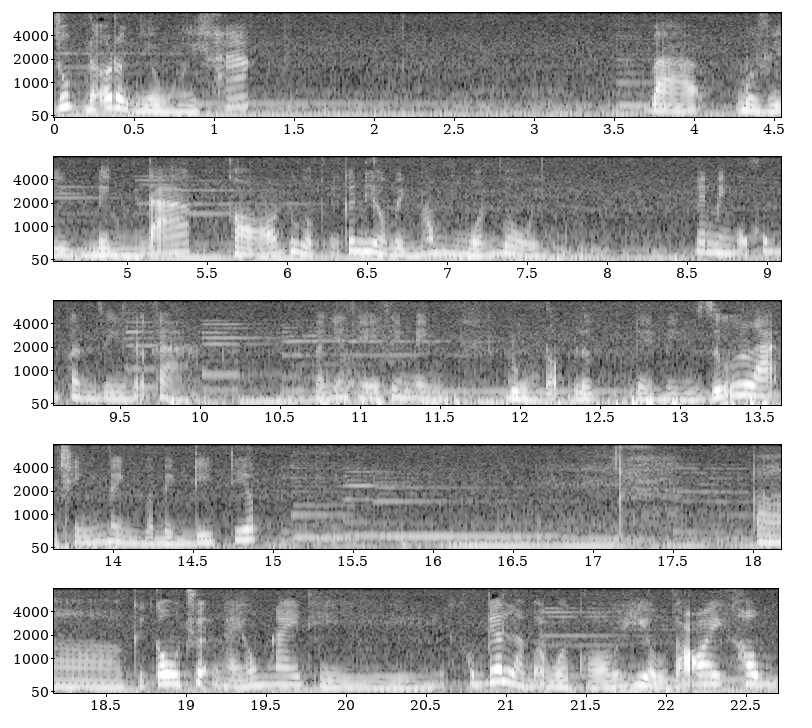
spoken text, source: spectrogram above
giúp đỡ được nhiều người khác. Và bởi vì mình đã có được những cái điều mình mong muốn rồi, nên mình cũng không cần gì nữa cả. Và như thế thì mình đủ động lực để mình giữ lại chính mình và mình đi tiếp à, cái câu chuyện ngày hôm nay thì không biết là mọi người có hiểu rõ hay không.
